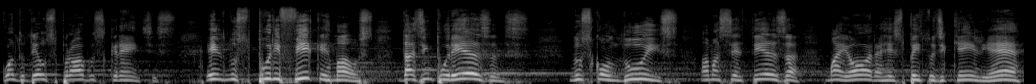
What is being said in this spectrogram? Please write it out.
Quando Deus prova os crentes, Ele nos purifica, irmãos, das impurezas, nos conduz a uma certeza maior a respeito de quem Ele é,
